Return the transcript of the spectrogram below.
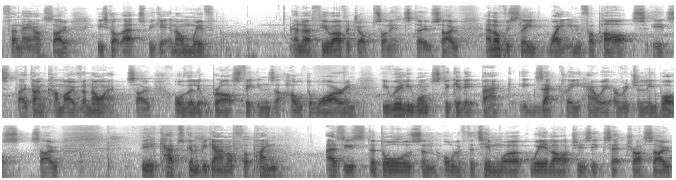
for now. So he's got that to be getting on with and a few other jobs on it to do. So, and obviously waiting for parts, it's they don't come overnight. So all the little brass fittings that hold the wiring, he really wants to get it back exactly how it originally was. So the cab's going to be going off for paint, as is the doors and all of the tin work, wheel arches, etc. So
